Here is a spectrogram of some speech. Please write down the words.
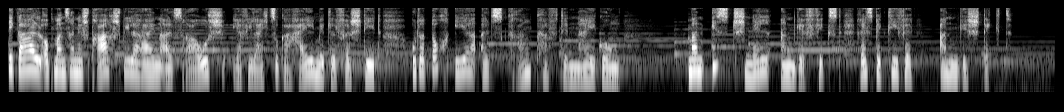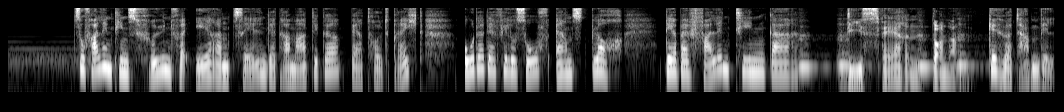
Egal, ob man seine Sprachspielereien als Rausch, ja vielleicht sogar Heilmittel versteht oder doch eher als krankhafte Neigung, man ist schnell angefixt, respektive angesteckt. Zu Valentins frühen Verehrern zählen der Dramatiker Bertolt Brecht oder der Philosoph Ernst Bloch, der bei Valentin gar die Sphären donnern gehört haben will.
